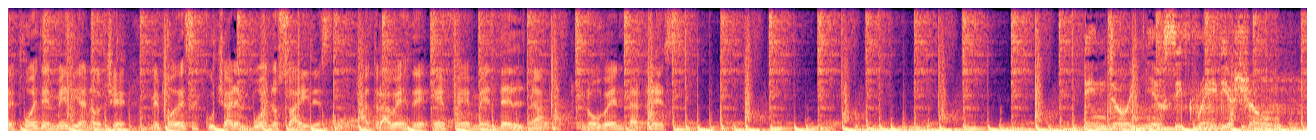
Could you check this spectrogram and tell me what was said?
Después de medianoche me podés escuchar en Buenos Aires a través de FM Delta 93. Enjoy Music Radio Show.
